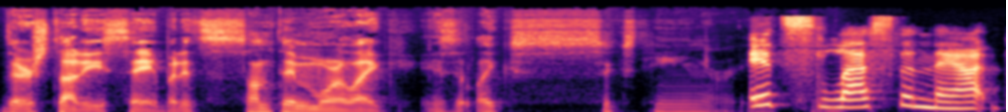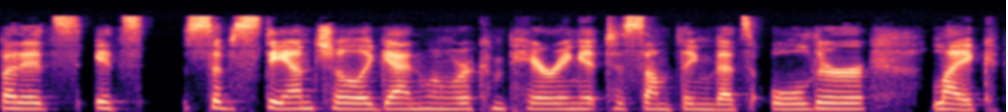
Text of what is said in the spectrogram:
their studies say, but it's something more like, is it like 16 or 18? It's less than that, but it's it's substantial again when we're comparing it to something that's older, like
